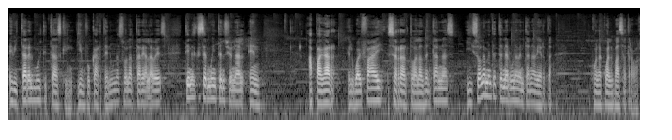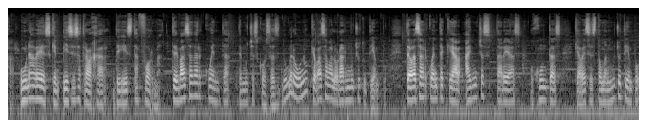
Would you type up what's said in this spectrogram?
evitar el multitasking y enfocarte en una sola tarea a la vez, tienes que ser muy intencional en apagar el wifi, cerrar todas las ventanas y solamente tener una ventana abierta con la cual vas a trabajar. Una vez que empieces a trabajar de esta forma, te vas a dar cuenta de muchas cosas. Número uno, que vas a valorar mucho tu tiempo. Te vas a dar cuenta que hay muchas tareas o juntas que a veces toman mucho tiempo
